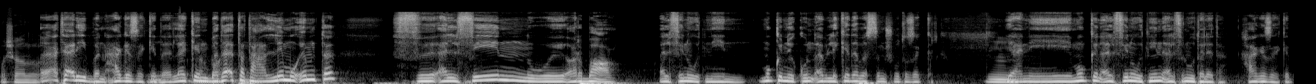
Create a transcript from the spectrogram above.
ما شاء الله. آه، تقريبا حاجة زي كده. لكن بدأت أتعلمه إمتى؟ في 2004 2002 ممكن يكون قبل كده بس مش متذكر. يعني ممكن 2002 2003 حاجة زي كده.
